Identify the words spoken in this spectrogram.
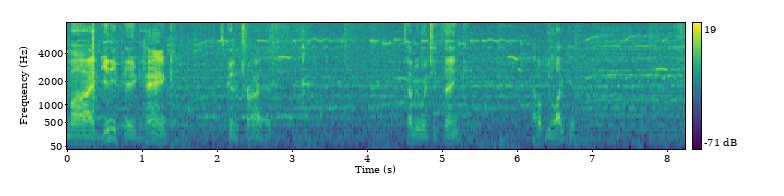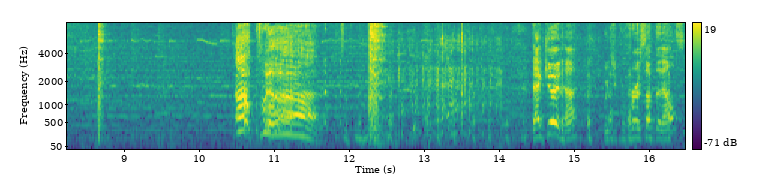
My guinea pig, Hank, is gonna try it. Tell me what you think. I hope you like it. Ah! that good, huh? Would you prefer something else?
